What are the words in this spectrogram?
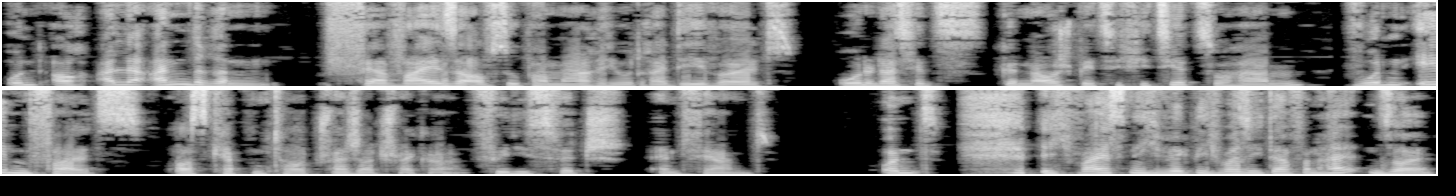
Und auch alle anderen Verweise auf Super Mario 3D World, ohne das jetzt genau spezifiziert zu haben, wurden ebenfalls aus Captain Toad Treasure Tracker für die Switch entfernt. Und ich weiß nicht wirklich, was ich davon halten soll,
